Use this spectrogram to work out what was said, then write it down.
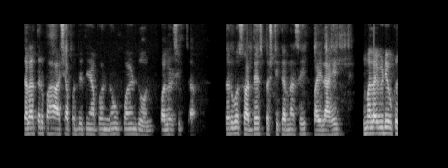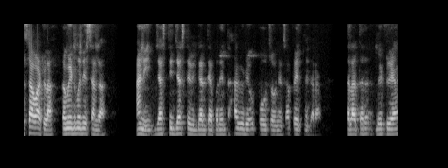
चला तर पहा अशा पद्धतीने आपण नऊ पॉईंट दोन स्कॉलरशिपचा सर्व स्वाध्याय स्पष्टीकरणासहित पाहिला आहे. तुम्हाला व्हिडिओ कसा वाटला कमेंटमध्ये सांगा. आणि जास्तीत जास्त विद्यार्थ्यापर्यंत हा व्हिडिओ पोहोचवण्याचा प्रयत्न करा. चला तर भेटूया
